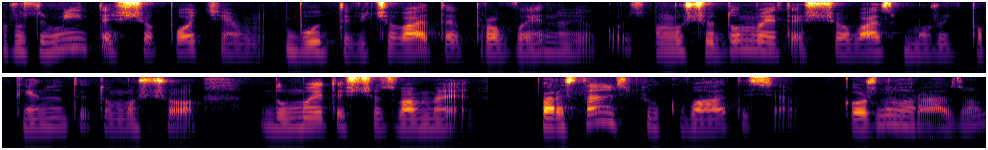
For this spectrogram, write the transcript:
розумієте, що потім будете відчувати провину якусь, тому що думаєте, що вас можуть покинути, тому що думаєте, що з вами перестануть спілкуватися кожного разу.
